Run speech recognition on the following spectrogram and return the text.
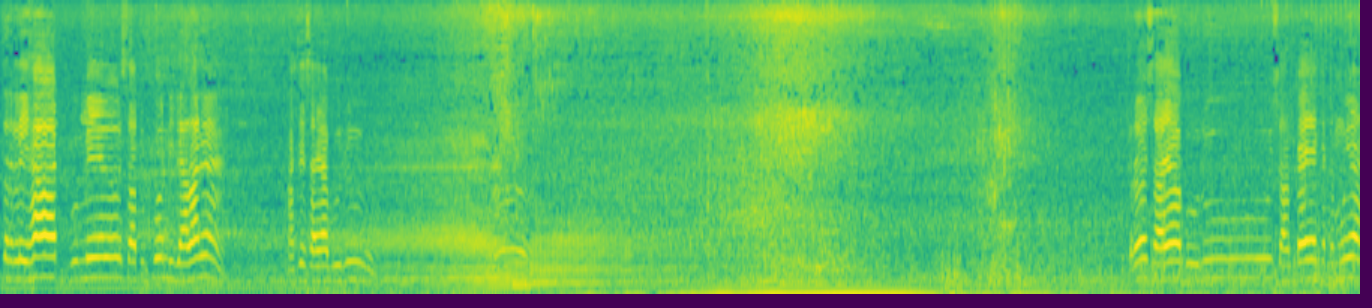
terlihat bumil satupun di jalannya. Masih saya buru. Terus saya buru sampai ketemu ya.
